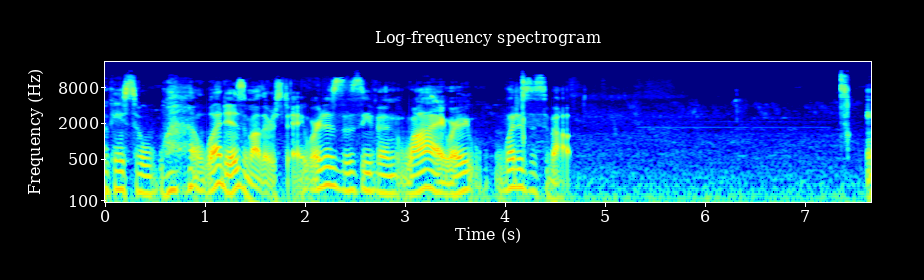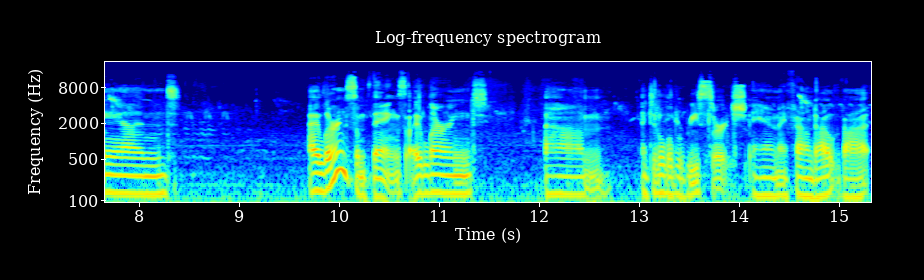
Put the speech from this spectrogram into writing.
okay, so what is Mother's Day? Where does this even, why? Where, what is this about? And I learned some things. I learned, um, I did a little research and I found out that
